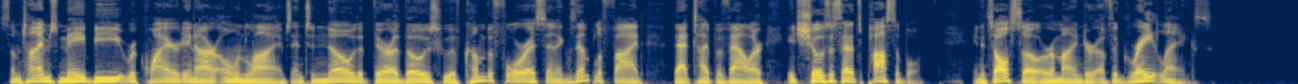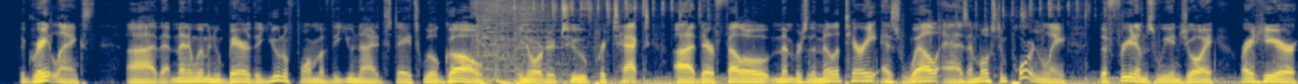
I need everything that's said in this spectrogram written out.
sometimes may be required in our own lives. And to know that there are those who have come before us and exemplified that type of valor, it shows us that it's possible. And it's also a reminder of the great lengths, the great lengths uh, that men and women who bear the uniform of the United States will go in order to protect uh, their fellow members of the military, as well as, and most importantly, the freedoms we enjoy right here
